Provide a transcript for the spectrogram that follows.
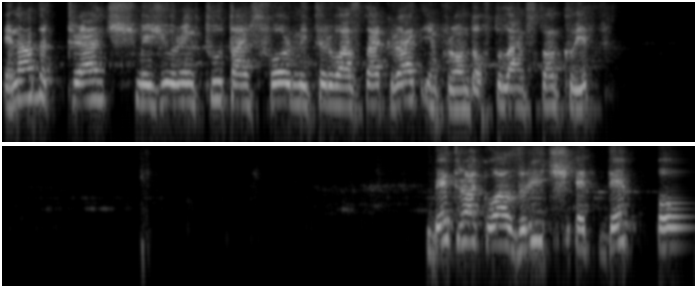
Another trench measuring two times four meter was dug right in front of the limestone cliff. Bedrock was reached at depth of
